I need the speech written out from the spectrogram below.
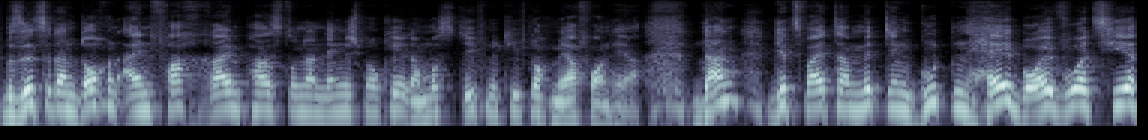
besitze, dann doch in ein Fach reinpasst und dann denke ich mir, okay, da muss definitiv noch mehr von her. Dann geht es weiter mit den guten Hellboy, wo jetzt hier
